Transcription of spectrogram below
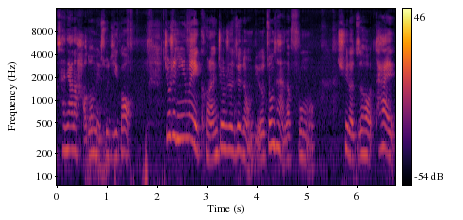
参加的好多美术机构，就是因为可能就是这种，比如中产的父母去了之后太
